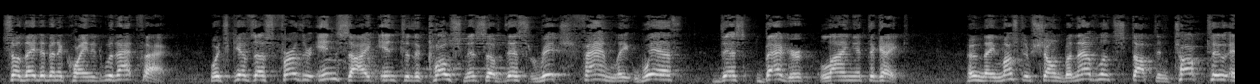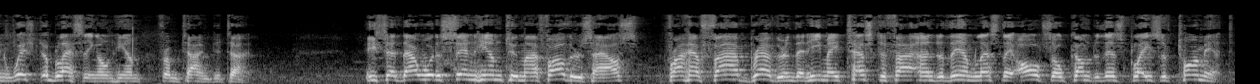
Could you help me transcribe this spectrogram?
So they'd have been acquainted with that fact, which gives us further insight into the closeness of this rich family with this beggar lying at the gate, whom they must have shown benevolence, stopped and talked to, and wished a blessing on him from time to time. He said, Thou wouldst send him to my father's house, for I have five brethren, that he may testify unto them, lest they also come to this place of torment.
